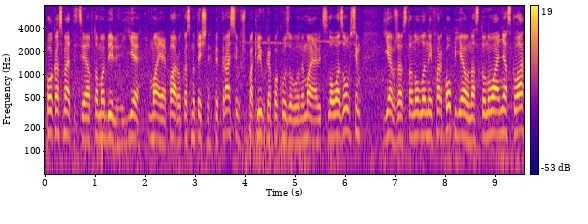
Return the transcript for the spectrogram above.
По косметиці автомобіль є, має пару косметичних підкрасів, шпаклівки по кузову немає від слова зовсім. Є вже встановлений фаркоп, є у нас тонування скла.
